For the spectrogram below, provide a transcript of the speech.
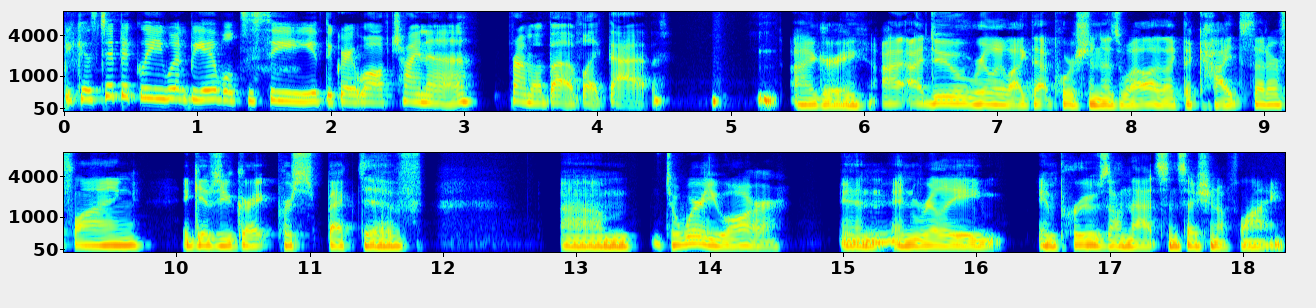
because typically you wouldn't be able to see the Great Wall of China from above like that. I agree. I, I do really like that portion as well. I like the kites that are flying. It gives you great perspective um, to where you are, and Mhm. and really improves on that sensation of flying.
